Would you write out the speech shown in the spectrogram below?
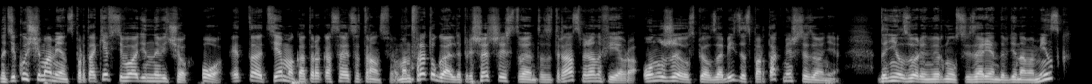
На текущий момент в «Спартаке» всего один новичок. О, это тема, которая касается трансфера. Манфред Угальда, пришедший из Твента за 13 миллионов евро. Он уже успел забить за «Спартак» в межсезонье. Даниил Зорин вернулся из аренды в «Динамо Минск».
